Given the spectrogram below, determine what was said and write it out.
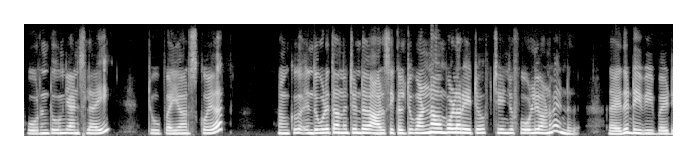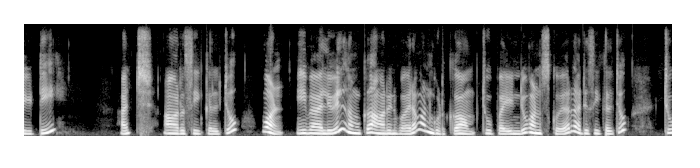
ഫോറും ടൂവും ക്യാൻസലായി ടു പൈ ആർ സ്ക്വയർ നമുക്ക് എന്തുകൂടി തന്നിട്ടുണ്ട്? ആർ സിക്കൽ ടു വൺ ആകുമ്പോൾ rate of change of volume ആണ് വേണ്ടത്. അതായത് D V by D T at R equal to one ഈ വാല്യൂവിൽ നമുക്ക് ആറിന് പകരം വൺ കൊടുക്കാം. Two pi into one square that is equal to two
